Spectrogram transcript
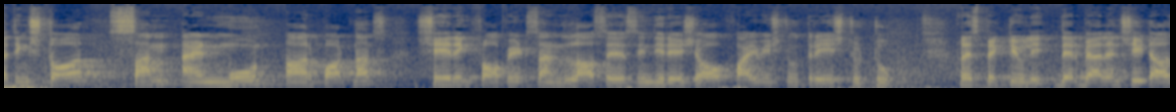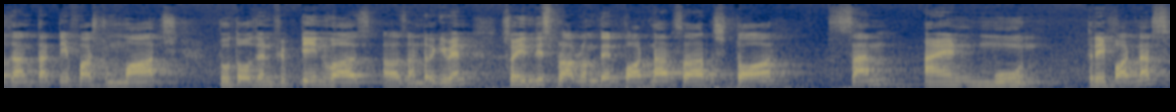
I think star, sun and moon are partners sharing profits and losses in the ratio of 5 is to 3 is to 2 respectively. Their balance sheet as on 31st March 2015 was as undergiven. So in this problem then partners are star, sun and moon. Three partners.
